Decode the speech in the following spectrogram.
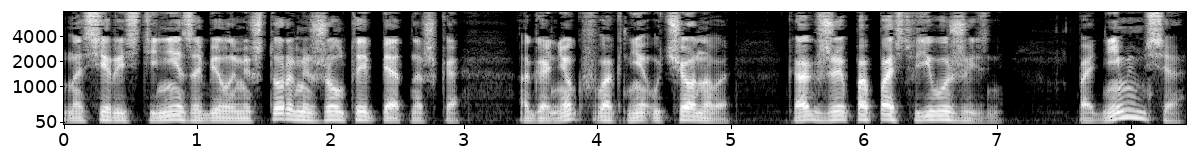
на серой стене за белыми шторами желтое пятнышко, огонек в окне ученого. Как же попасть в его жизнь? Поднимемся?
